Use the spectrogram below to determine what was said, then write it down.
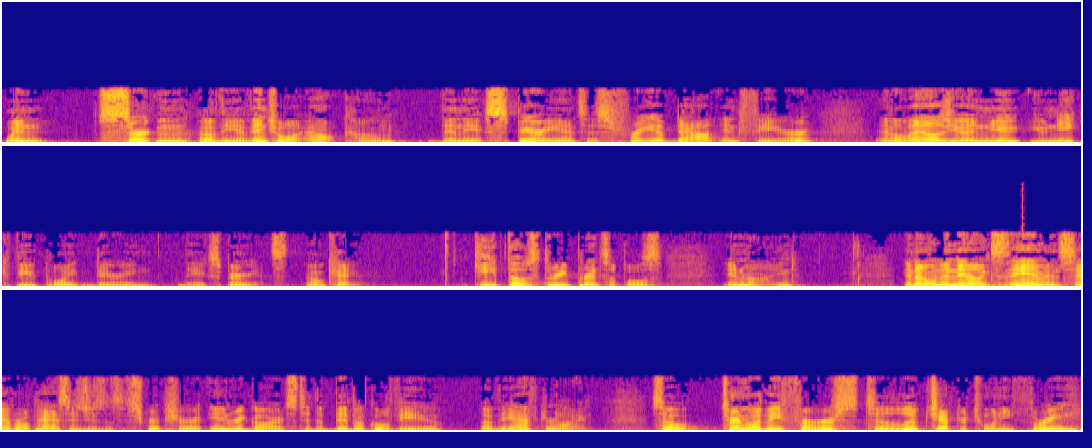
when certain of the eventual outcome, then the experience is free of doubt and fear and allows you a new, unique viewpoint during the experience. Okay. Keep those three principles in mind. And I want to now examine several passages of Scripture in regards to the biblical view of the afterlife. So turn with me first to Luke chapter 23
